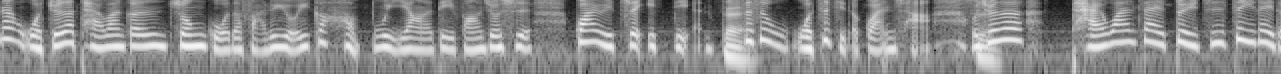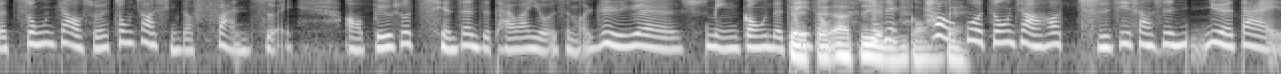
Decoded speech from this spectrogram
那我觉得台湾跟中国的法律有一个很不一样的地方，就是关于这一点，这是我自己的观察，我觉得。台湾在对于这这一类的宗教，所谓宗教型的犯罪哦，比如说前阵子台湾有什么日月民工的这种，就是透过宗教，然后实际上是虐待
